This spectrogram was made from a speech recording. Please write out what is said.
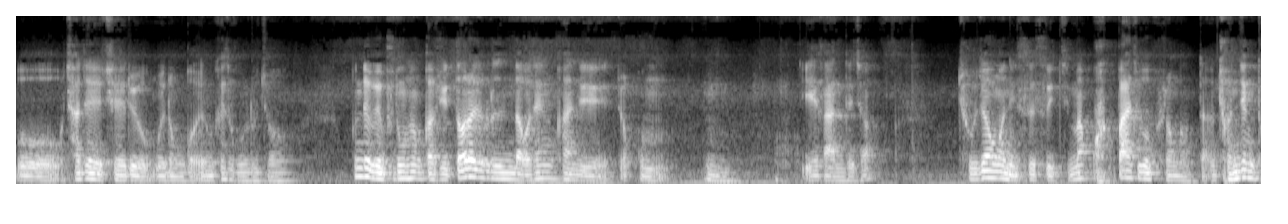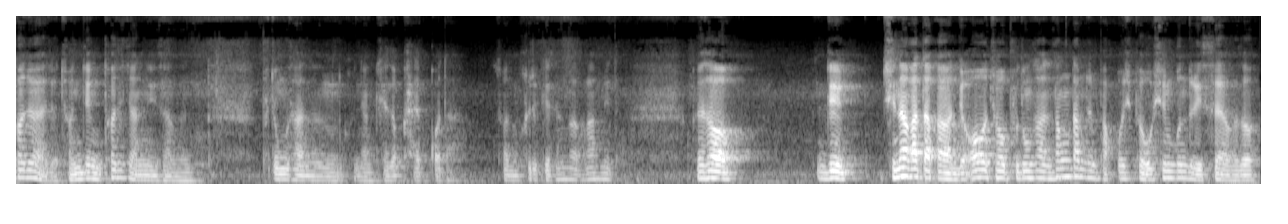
뭐 자재 재료 뭐 이런 거 이런 거 계속 오르죠. 근데 왜 부동산 값이 떨어진다고 생각하는지 조금 음, 이해가 안 되죠. 조정은 있을 수 있지만 확 빠지고 그런 건 없다. 전쟁 터져야죠. 전쟁 터지지 않는 이상은 부동산은 그냥 계속 갈 거다. 저는 그렇게 생각을 합니다. 그래서 이제 지나가다가 이제 어 저 부동산 상담 좀 받고 싶어 오신 분들이 있어요. 그래서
